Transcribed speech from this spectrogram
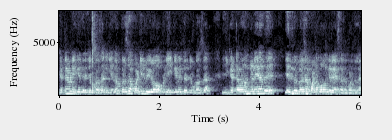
கெட்டவன் எங்கேயும் தெரிஞ்ச கூடாது சார். நீங்க ஏதோ பெருசா பண்ணிருவீங்களோ அப்படின்னு எங்கேயுமே தெரிஞ்ச கூடாது சார். நீங்க கெட்டவனும் கிடையாது. எதுவுமே பெருசா பண்ண போறதும் கிடையாது சார் அந்த படத்துல.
